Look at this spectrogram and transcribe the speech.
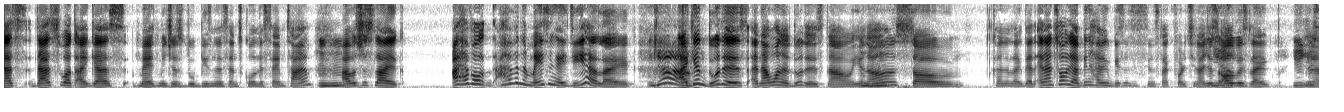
that's that's what i guess made me just do business and school at the same time Mhm. i was just like i have all i have an amazing idea like yeah. i can do this and i want to do this now you know Mhm. so kind of like that and i told you i've been having businesses since like 14 i just Yeah. always like you just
